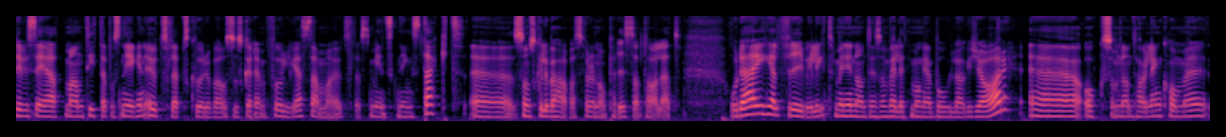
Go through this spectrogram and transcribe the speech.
Det vill säga att man tittar på sin egen utsläppskurva och så ska den följa samma utsläppsminskningstakt eh, som skulle behövas för att nå Parisavtalet. Och det här är helt frivilligt men det är någonting som väldigt många bolag gör eh, och som antagligen kommer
